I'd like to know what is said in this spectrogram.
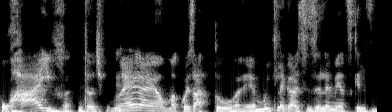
ou raiva. Então, tipo, não é uma coisa à toa. É muito legal esses elementos que eles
